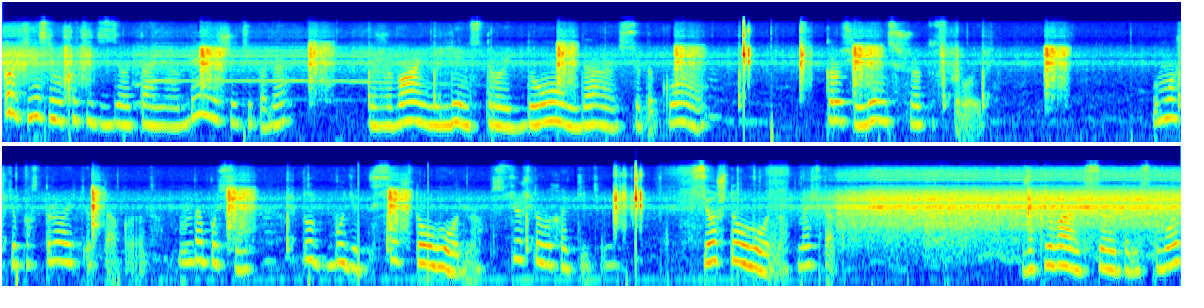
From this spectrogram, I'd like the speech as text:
короче, если вы хотите сделать тайное убежище, типа, да, проживание, лень строить дом, да, все такое. Короче, лень что-то строить. Вы можете построить вот так вот. Ну, допустим, тут будет все что угодно. Все, что вы хотите. Все, что угодно. Значит так. Закрываем все это листвой.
